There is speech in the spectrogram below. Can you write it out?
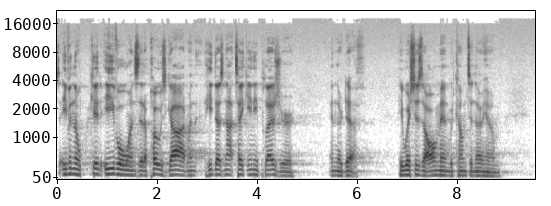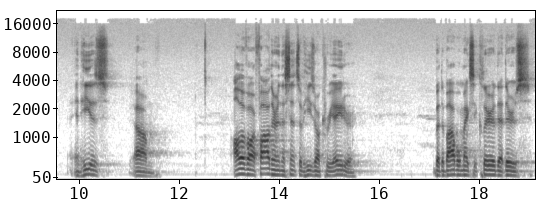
So even the wicked, evil ones that oppose God, when he does not take any pleasure in their death, he wishes that all men would come to know him. And he is um, all of our Father in the sense of He's our Creator. But the Bible makes it clear that there's,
